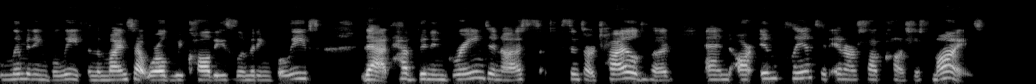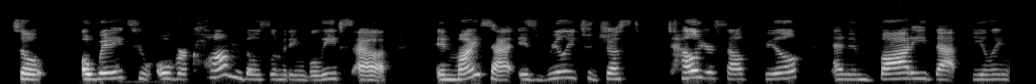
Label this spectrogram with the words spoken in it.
limiting belief. In the mindset world, we call these limiting beliefs that have been ingrained in us since our childhood and are implanted in our subconscious minds. So a way to overcome those limiting beliefs uh, in mindset is really to just tell yourself, feel, and embody that feeling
